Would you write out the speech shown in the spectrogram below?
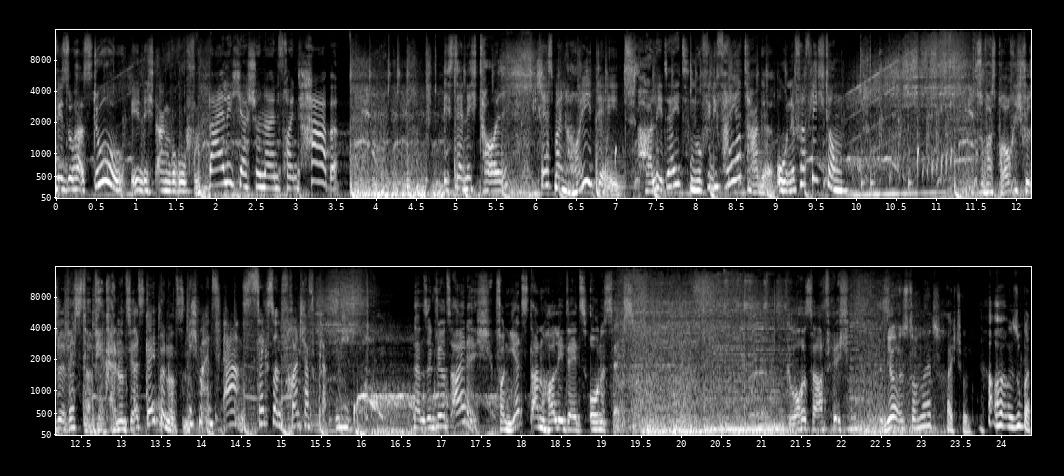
Wieso hast du ihn nicht angerufen? Weil ich ja schon einen Freund habe. Ist er nicht toll? Er ist mein Holiday. Holiday? Nur für die Feiertage. Ohne Verpflichtung. Sowas brauche ich für Silvester. Wir können uns ja als Date benutzen. Ich mein's ernst. Sex und Freundschaft klappt nie. Dann sind wir uns einig. Von jetzt an Holidates ohne Sex. Großartig. Ja, ist doch nett. Reicht schon. Ja, super.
